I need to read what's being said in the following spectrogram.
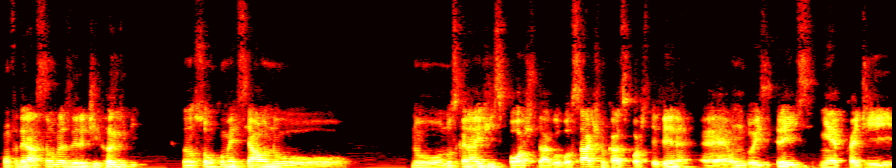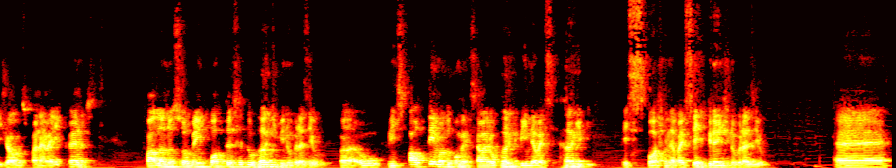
Confederação Brasileira de Rugby lançou um comercial no no, nos canais de esporte da Globosat, no caso Sport TV, né? É, 1, 2 e 3, em época de Jogos Pan-Americanos, falando sobre a importância do rugby no Brasil. O principal tema do comercial era o rugby ainda vai ser rugby. Esse esporte ainda vai ser grande no Brasil. É,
